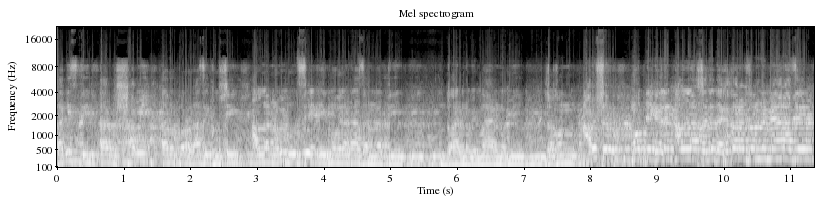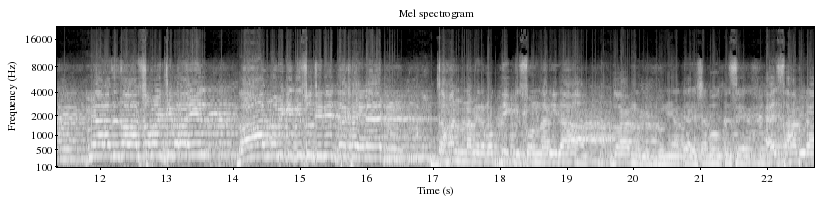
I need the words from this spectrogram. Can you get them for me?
তার স্ত্রী, তার স্বামী, তার উপর রাজি খুশি। আল্লাহ নবী বলছে, এই মহিলাটা জান্নাতি। দয়ার নবী, মায়ের নবী যখন আরশের মধ্যে গেলেন, আল্লাহর সাথে দেখা করার জন্য মেয়ারাজে মেয়ারাজে যাওয়ার সময় জিবরাইল দয়ার নবীকে কিছু জিনিস দেখাইলেন। জাহান নামের মধ্যে কিছু নারীরা দয়ার নবী দুনিয়াতে এসে বলতেছে, এই সাহাবীরা,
